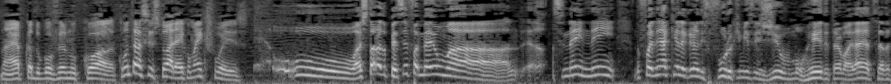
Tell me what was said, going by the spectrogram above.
na época do governo Collor. Conta essa história aí, como é que foi isso? O, o- a história do PC foi meio uma. Assim, nem, nem, não foi nem aquele grande furo que me exigiu morrer de trabalhar, etc.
